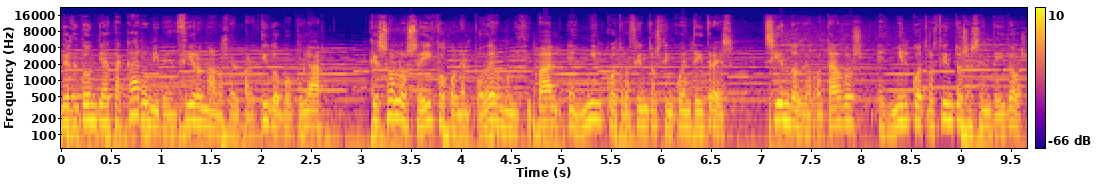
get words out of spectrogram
desde donde atacaron y vencieron a los del Partido Popular, que solo se hizo con el poder municipal en 1453, siendo derrotados en 1462,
